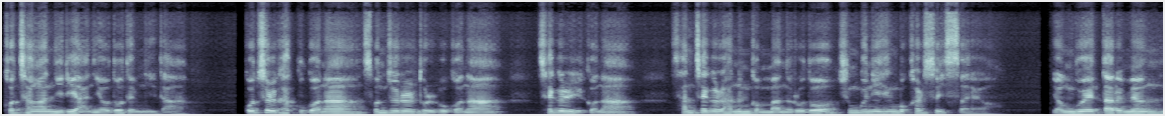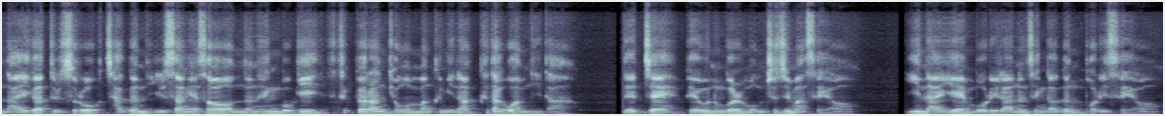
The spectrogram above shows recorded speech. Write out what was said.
거창한 일이 아니어도 됩니다. 꽃을 가꾸거나 손주를 돌보거나 책을 읽거나 산책을 하는 것만으로도 충분히 행복할 수 있어요. 연구에 따르면 나이가 들수록 작은 일상에서 얻는 행복이 특별한 경험만큼이나 크다고 합니다. 넷째, 배우는 걸 멈추지 마세요. 이 나이에 뭘이라는 생각은 버리세요.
